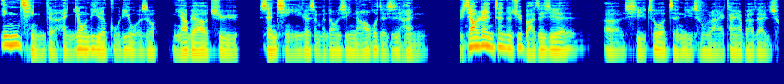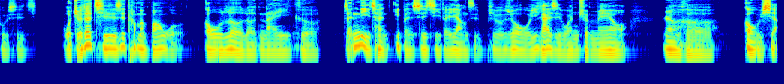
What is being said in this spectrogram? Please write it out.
殷勤的、很用力的鼓励我说：“你要不要去申请一个什么东西？”然后或者是很比较认真的去把这些呃习作整理出来，看要不要再出诗集。我觉得其实是他们帮我勾勒了那一个。整理成一本诗集的样子，比如说我一开始完全没有任何构想，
